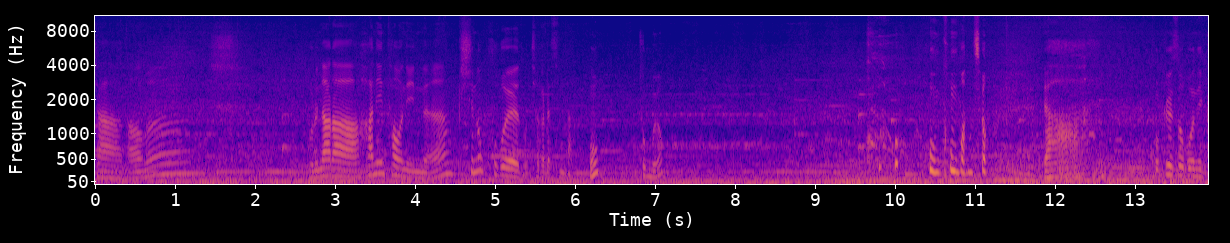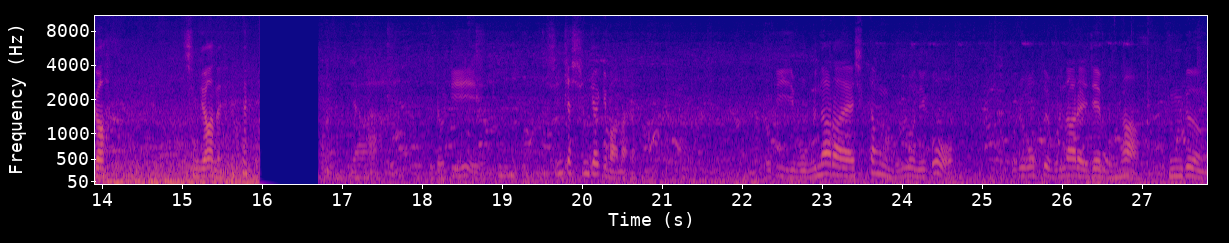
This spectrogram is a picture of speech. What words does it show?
자, 다음은 우리나라 한인타운에 있는 시노쿠보에 도착을 했습니다. 어? 저 뭐야? 홍콩 반점. 야, 도쿄에서 보니까 신기하네. 야, 여기 진짜 신기하게 많아요. 여기 뭐 우리나라의 식당은 물론이고 그리고 또 우리나라의 이제 문화 등등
